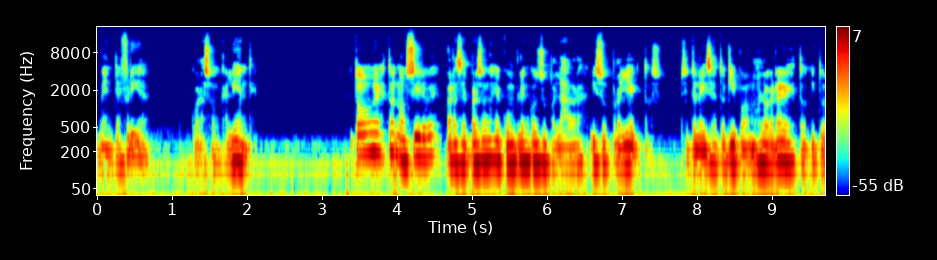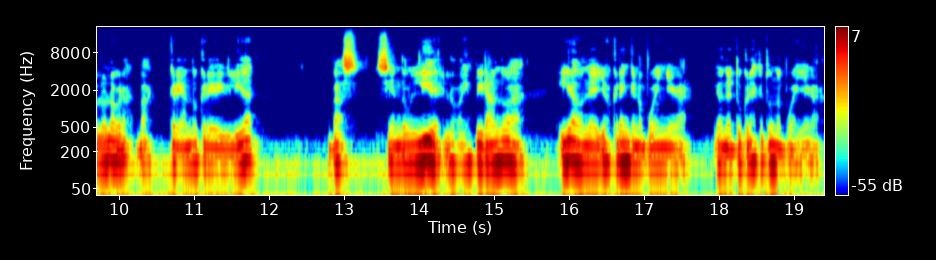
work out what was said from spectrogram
Mente fría, corazón caliente. Todo esto nos sirve para ser personas que cumplen con su palabra y sus proyectos. Si tú le dices a tu equipo, vamos a lograr esto, y tú lo logras, vas creando credibilidad. Vas siendo un líder, los vas inspirando a ir a donde ellos creen que no pueden llegar y donde tú crees que tú no puedes llegar.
